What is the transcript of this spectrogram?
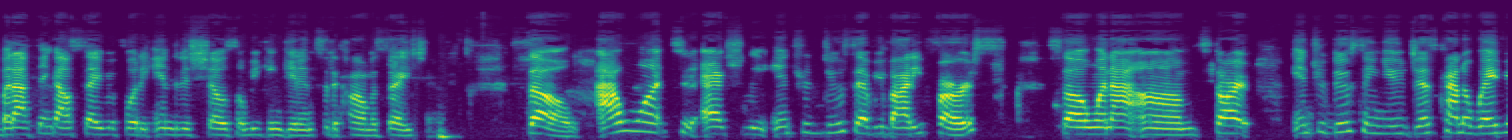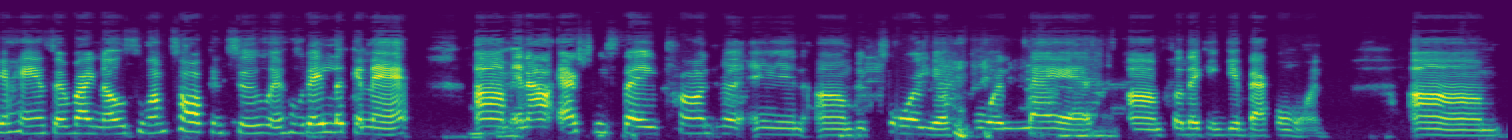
but I think I'll save it for the end of the show so we can get into the conversation. So I want to actually introduce everybody first. So when I um start introducing you, just kind of wave your hands so everybody knows who I'm talking to and who they looking at. Um, and I'll actually save Tandra and um, Victoria for last um, so they can get back on. Um,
